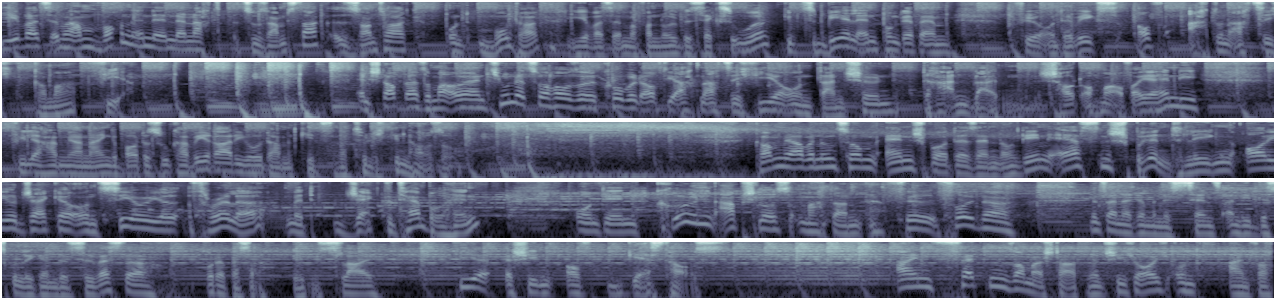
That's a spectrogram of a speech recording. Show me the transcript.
Jeweils immer am Wochenende in der Nacht zu Samstag, Sonntag und Montag, jeweils immer von 0 bis 6 Uhr, gibt es bln.fm für unterwegs auf 88,4. Entstaubt also mal euren Tuner zu Hause, kurbelt auf die 88.4 und dann schön dranbleiben. Schaut auch mal auf euer Handy. Viele haben ja ein eingebautes UKW-Radio, damit geht es natürlich genauso. Kommen wir aber nun zum Endsport der Sendung. Den ersten Sprint legen Audio Jacker und Serial Thriller mit Jack the Temple hin. Und den grünen Abschluss macht dann Phil Fuldner mit seiner Reminiszenz an die Disco-Legende Sylvester oder besser eben Sly. Hier erschien auf Guesthouse. Einen fetten Sommerstart wünsche ich euch und einfach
